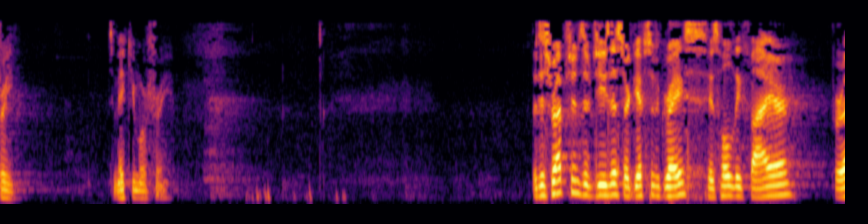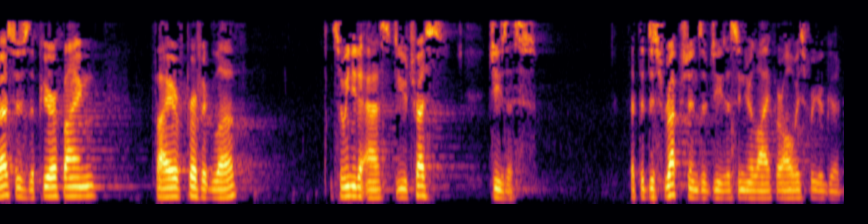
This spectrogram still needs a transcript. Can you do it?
free. To make you more free. The disruptions of Jesus are gifts of grace. His holy fire for us is the purifying fire of perfect love. So we need to ask, do you trust Jesus? That the disruptions of Jesus in your life are always for your good.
